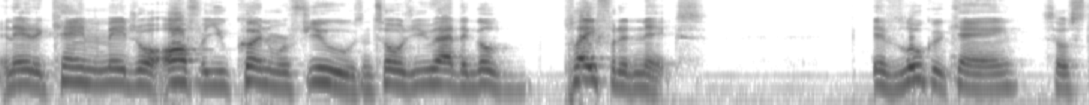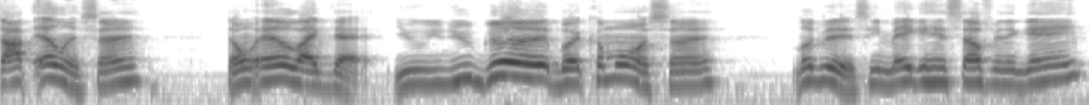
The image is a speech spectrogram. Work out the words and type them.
and they'd have came and made you an offer you couldn't refuse and told you you had to go play for the Knicks. If Luka came, so stop illing, son. Don't ill like that. You you good, but come on, son. Look at this. He making himself in the game.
